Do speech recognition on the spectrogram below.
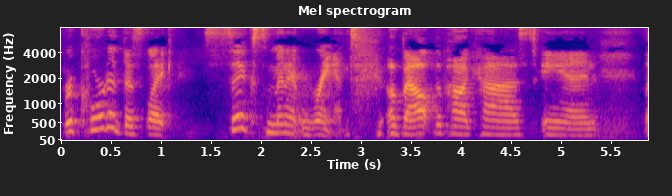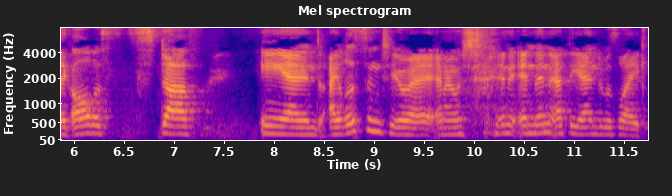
recorded this like six minute rant about the podcast and like all this stuff and i listened to it and i was and, and then at the end was like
